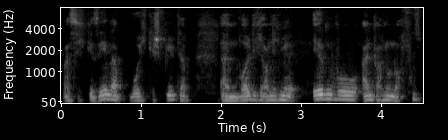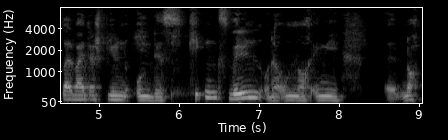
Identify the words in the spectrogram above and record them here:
was ich gesehen habe, wo ich gespielt habe, ähm, wollte ich auch nicht mehr irgendwo einfach nur noch Fußball weiterspielen, um des Kickens willen oder um noch irgendwie äh, noch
